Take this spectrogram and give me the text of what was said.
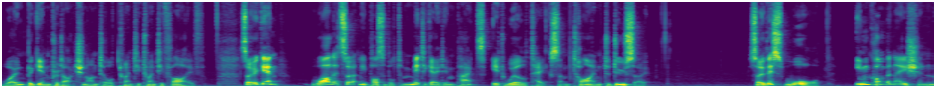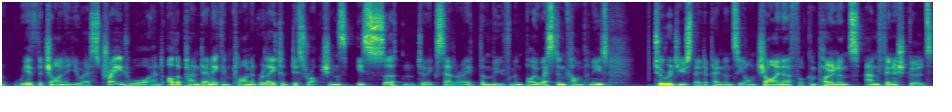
won't begin production until 2025. So, again, while it's certainly possible to mitigate impacts, it will take some time to do so. So, this war, in combination with the China US trade war and other pandemic and climate related disruptions, is certain to accelerate the movement by Western companies to reduce their dependency on China for components and finished goods,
